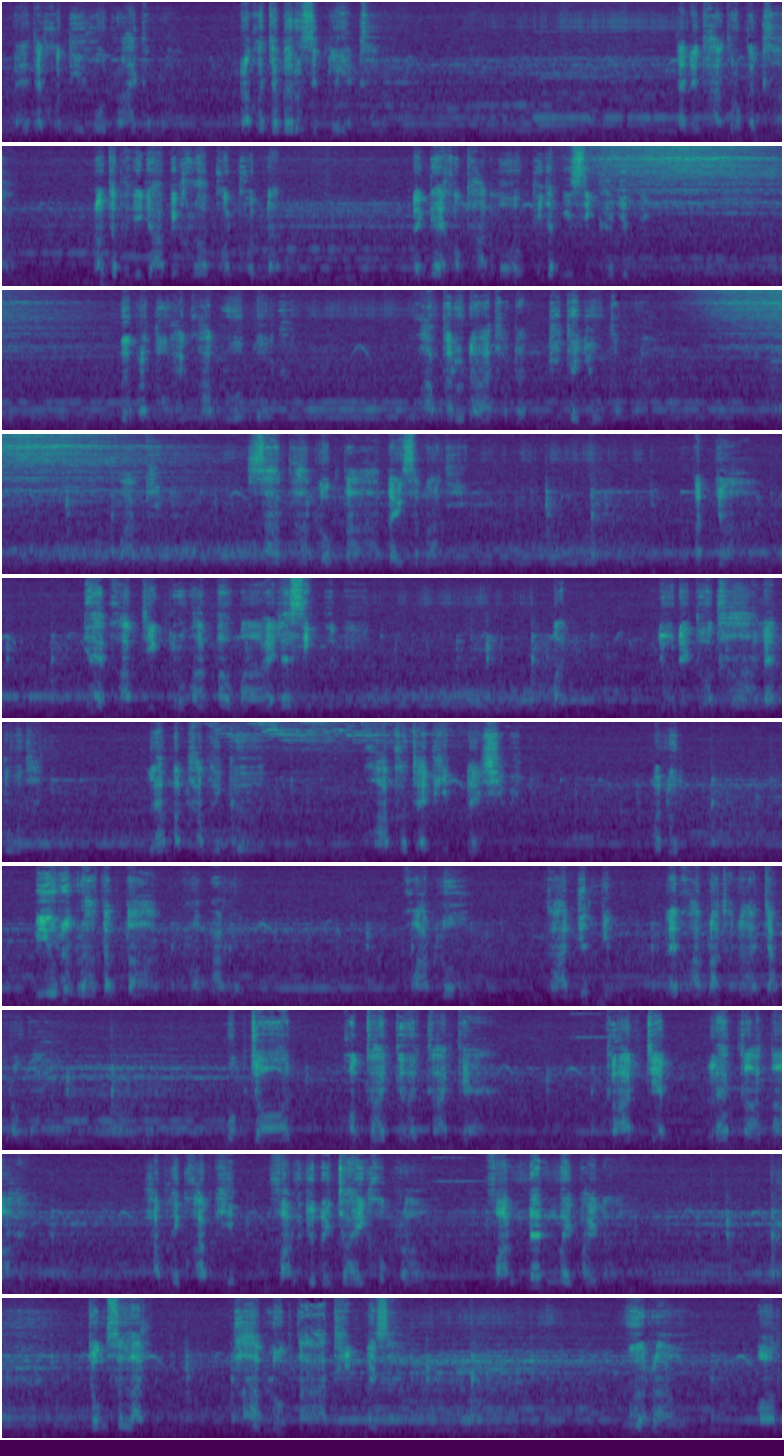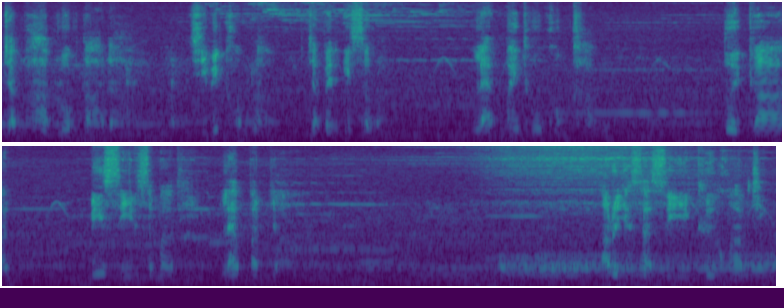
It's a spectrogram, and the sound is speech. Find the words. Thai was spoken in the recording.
แม้แต่คนที่โหดร้ายกับเรา เราก็จะไม่รู้สึกเกลียดเขา แต่ในทางตรงกันข้ามเราจะพยายามวิเคราะห์คนคนนั้น ในแง่ของฐานโลกที่ยังมีสิ่งให้ยึดติด เมื่อประตูแห่งความรู้เปิดขึ้น ความกรุณาเท่านั้นที่จะอยู่กับเรา ความคิด สร้างภาพลวงตาในสมาธิ ปัญญา แยกความจริงระหว่างเป้าหมายและสิ่งอื่นมันอยู่ในตัวข้าและตัวท่านและมันทำให้เกิด ความเข้าใจผิดในชีวิต มนุษย์ มีเรื่องราวต่างๆเพราะอารมณ์ ความโลภ การยึดติด และความปรารถนาจากเราไว้ วงจรของการเกิดการแก่ การเจ็บและการตายทำให้ความคิดฝังอยู่ในใจของเรา ฝังแน่นไม่ไปไหน จงสลัดภาพลวงตาทิ้งไปซะเมื่อเรา ออกจากภาพลวงตาได้ ชีวิตของเราจะเป็นอิสระ และไม่ถูกคุมขัง ด้วยการมีศีลสมาธิและปัญญา อริยสัจสี่คือความจริง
